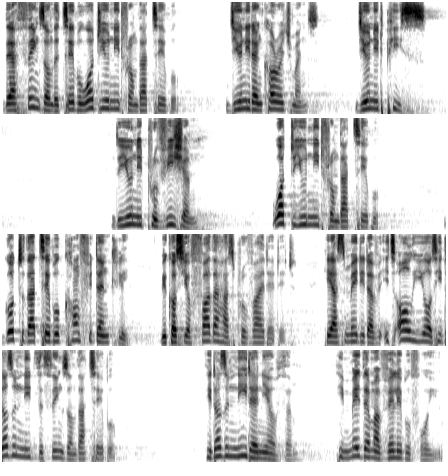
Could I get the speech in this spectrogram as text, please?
There are things on the table. What do you need from that table? Do you need encouragement? Do you need peace? Do you need provision? What do you need from that table? Go to that table confidently because your Father has provided it. He has made it, av- it's all yours. He doesn't need the things on that table, He doesn't need any of them. He made them available for you.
